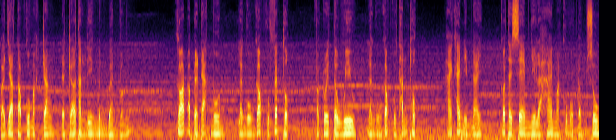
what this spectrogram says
và gia tộc của Mặt Trăng đã trở thành liên minh bền vững. God of the Dark Moon là nguồn gốc của phép thuật và Greater Will là nguồn gốc của thánh thuật. Hai khái niệm này có thể xem như là hai mặt của một đồng xu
